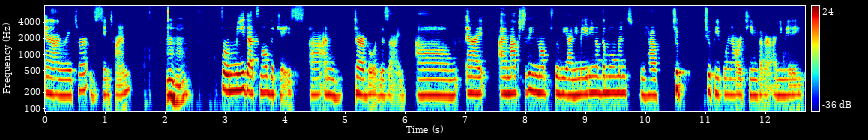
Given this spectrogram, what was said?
and an animator at the same time. Mm-hmm. For me, that's not the case. Uh, I'm terrible at design, um, and I I'm actually not really animating at the moment. We have two two people in our team that are animating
